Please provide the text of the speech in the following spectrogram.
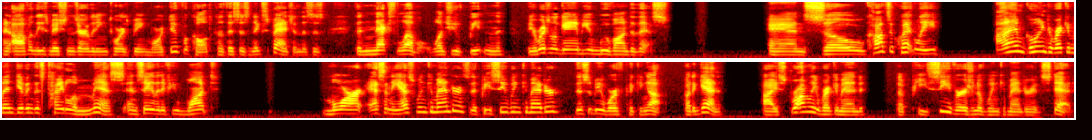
And often these missions are leaning towards being more difficult because this is an expansion. This is the next level. Once you've beaten the original game, you move on to this. And so, consequently, I am going to recommend giving this title a miss and say that if you want more SNES Wing Commander instead of PC Wing Commander, this would be worth picking up. But again, I strongly recommend the PC version of Wing Commander instead.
